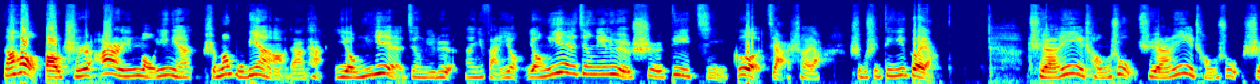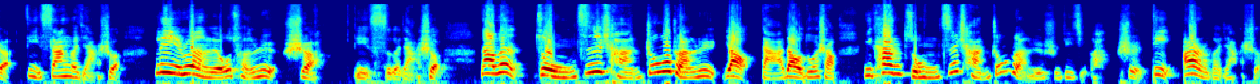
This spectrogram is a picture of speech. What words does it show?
然后保持二零某一年什么不变啊？大家看营业净利率，那你反映营业净利率是第几个假设呀？是不是第一个呀？权益乘数，权益乘数是第三个假设，利润留存率是第四个假设。那问总资产周转率要达到多少？你看总资产周转率是第几个？是第二个假设。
